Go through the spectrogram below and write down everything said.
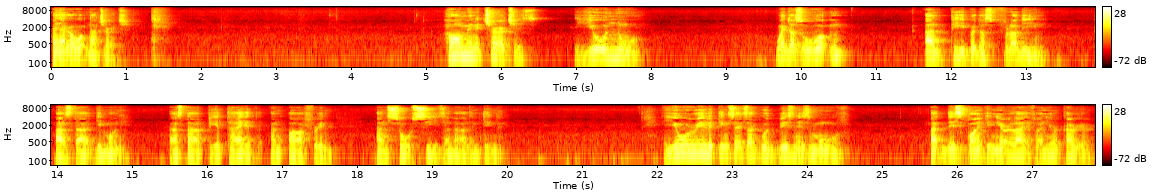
And you go open a church. How many churches you know were just open and people just flood in and start give money and start pay tithe and offering and sow seeds and all them things. You really think so it's a good business move at this point in your life and your career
